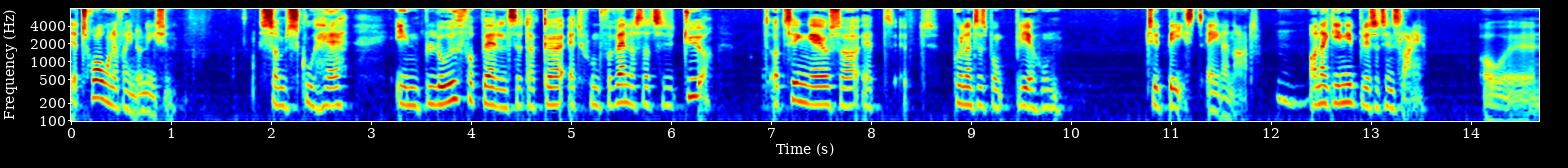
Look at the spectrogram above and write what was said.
jeg tror hun er fra Indonesien, som skulle have en blodforbandelse, der gør, at hun forvandler sig til et dyr. Og ting er jo så, at, at på et eller andet tidspunkt bliver hun til et bæst af en eller anden art. Mm. Og Nagini bliver så til en slange. Og øh,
